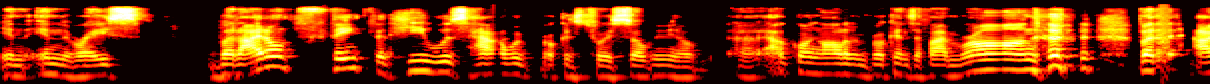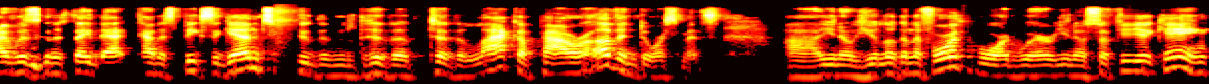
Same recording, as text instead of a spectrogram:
in in the race but I don't think that he was Howard Brookins' choice. So, you know, uh, outgoing Alderman Brookins, if I'm wrong, but I was going to say that kind of speaks again to the to the to the lack of power of endorsements. Uh, you know, if you look in the fourth ward where, you know, Sophia King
